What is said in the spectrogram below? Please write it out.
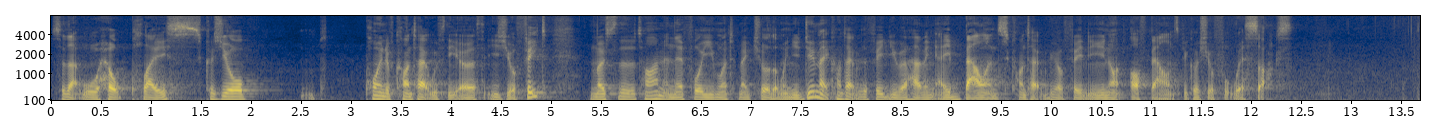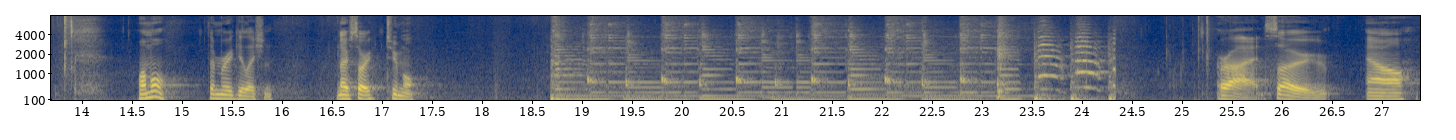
so that will help place because your point of contact with the earth is your feet most of the time, and therefore you want to make sure that when you do make contact with the feet, you are having a balanced contact with your feet and you're not off balance because your footwear sucks. One more thermoregulation. No, sorry, two more. All right, so our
